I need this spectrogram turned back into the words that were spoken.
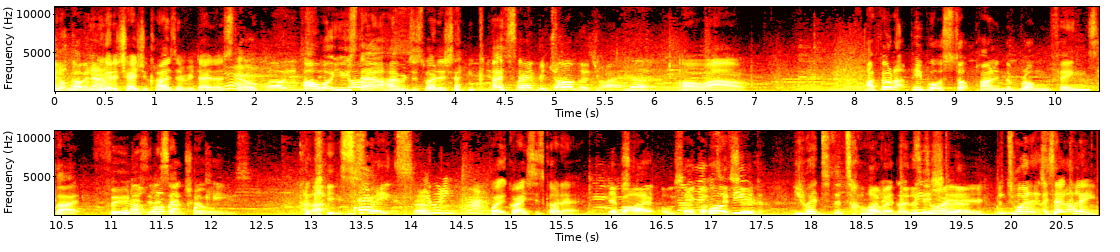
you're not going out. You're gonna change your clothes every day though still. Well, Oh what you stay at home and just wear the same clothes? Just wearing pajamas, right? Look. Oh wow. I feel like people are stockpiling the wrong things, like food Look, is an what about essential. Cookies. And, like, sweets. They already have. Wait, Grace has got it. yeah, but I also got What have tissue. you You went to the toilet I went to the tissue. toilet. The toilet Is that clean?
